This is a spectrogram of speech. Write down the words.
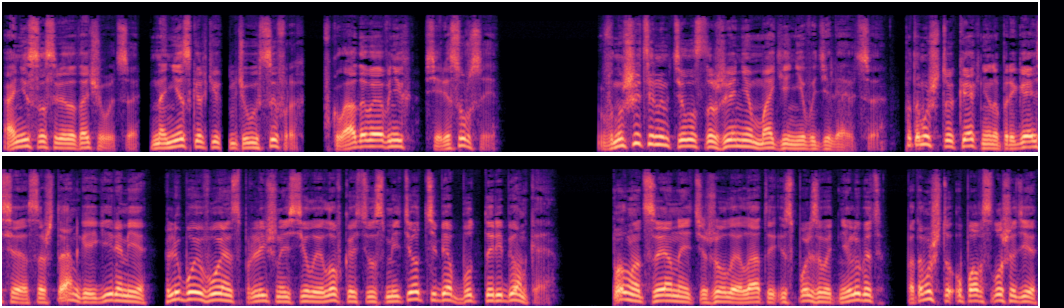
Они сосредотачиваются на нескольких ключевых цифрах, вкладывая в них все ресурсы. Внушительным телосложением маги не выделяются, потому что, как ни напрягайся, со штангой и гирями, любой воин с приличной силой и ловкостью сметет тебя, будто ребенка. Полноценные тяжелые латы использовать не любят, потому что, упав с лошади,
